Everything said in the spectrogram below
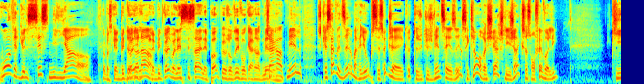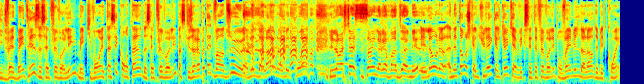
3,6 milliards parce que le Bitcoin, de dollars. Le Bitcoin valait 600 à l'époque, puis aujourd'hui, il vaut 40 000. 40 000. Ce que ça veut dire, Mario, c'est ça que, j'écoute, que je viens de saisir, c'est que là, on recherche les gens qui se sont fait voler qui devaient être bien tristes de s'être fait voler, mais qui vont être assez contents de s'être fait voler parce qu'ils auraient peut-être vendu à 1000 dollars leur bitcoin. ils l'ont acheté à 600, ils l'auraient vendu à 1000. Et là, on leur, admettons, je calculais quelqu'un qui avait qui s'était fait voler pour 20 000 dollars de bitcoin.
